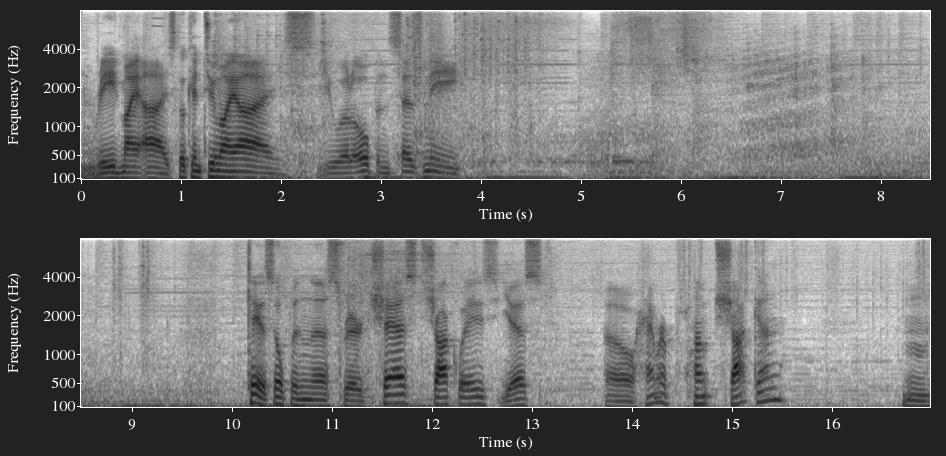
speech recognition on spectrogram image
Read my eyes. Look into my eyes. You will open, says me. Okay, let's open this rare chest. Shockwaves, yes. Oh, hammer pump shotgun? Hmm.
